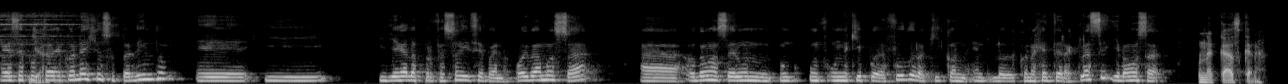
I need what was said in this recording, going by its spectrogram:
A esa época de colegio, súper lindo, eh, y, y llega la profesora y dice, bueno, hoy vamos a, a- hoy vamos a hacer un, un- un- un equipo de fútbol aquí con, en- lo- con la gente de la clase y vamos a Una cáscara.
